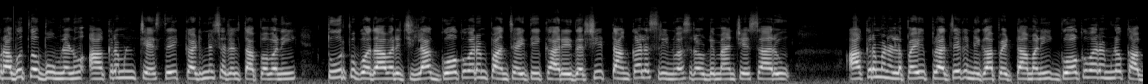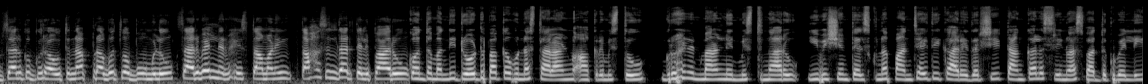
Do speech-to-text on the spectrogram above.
ప్రభుత్వ భూములను ఆక్రమణ చేస్తే కఠిన చర్యలు తప్పవని తూర్పు గోదావరి జిల్లా గోకవరం పంచాయతీ కార్యదర్శి టంకాల శ్రీనివాసరావు డిమాండ్ చేశారు. ఆక్రమణలపై ప్రత్యేక నిఘా పెట్టామని గోకవరంలో కబ్జాలకు గురవుతున్న ప్రభుత్వ భూములు సర్వేలు నిర్వహిస్తామని తహసీల్దార్ తెలిపారు. కొంతమంది రోడ్డు పక్క ఉన్న స్థలాలను ఆక్రమిస్తూ గృహ నిర్మాణాలు నిర్మిస్తున్నారు. ఈ విషయం తెలుసుకున్న పంచాయతీ కార్యదర్శి టంకాల శ్రీనివాస్ వద్దకు వెళ్ళి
